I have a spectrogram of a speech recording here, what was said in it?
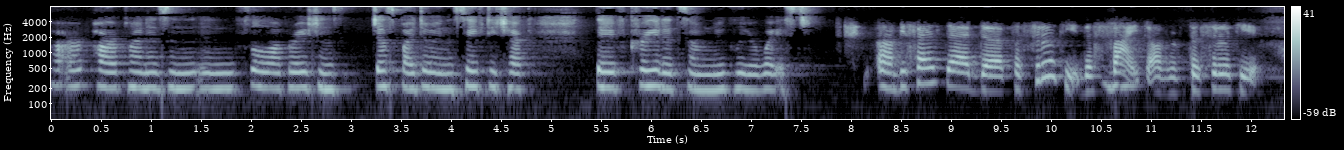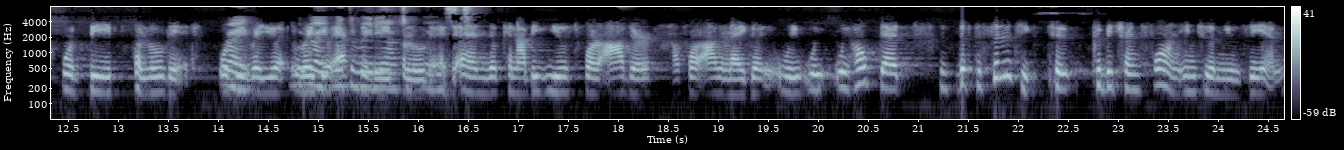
power, plant is in, in full operations, just by doing the safety check, they've created some nuclear waste. Uh, besides that, the facility, the mm-hmm. site of the facility would be polluted, would right. be radio, radioactively right, polluted, waste. and cannot be used for other for other like uh, we, we we hope that the facility could could be transformed into a museum,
